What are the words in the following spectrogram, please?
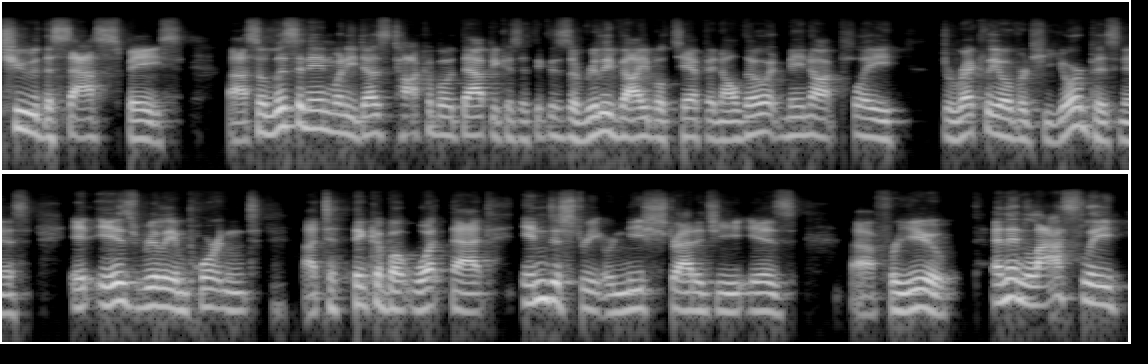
to the SaaS space. Uh, so listen in when he does talk about that because I think this is a really valuable tip. And although it may not play directly over to your business, it is really important uh, to think about what that industry or niche strategy is uh, for you. And then lastly,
